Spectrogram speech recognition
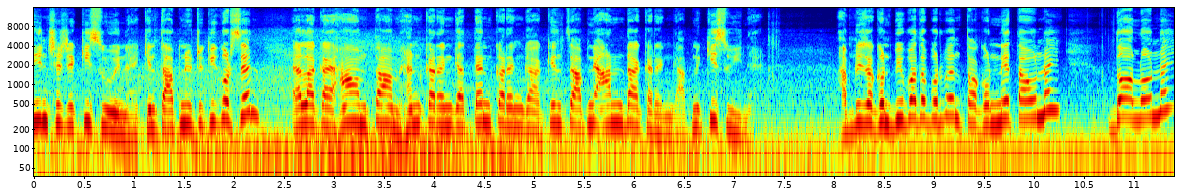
দিন শেষে কিছুই নাই। কিন্তু আপনি একটু কী করছেন? এলাকায় হাম, তাম, হ্যান কারেঙ্গা, তেন কারেঙ্গা, কিন্তু আপনি আন্ডা কারেঙ্গা, আপনি কিছুই নেই। আপনি যখন বিপদে পড়বেন, তখন নেতাও নেই, দলও নেই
